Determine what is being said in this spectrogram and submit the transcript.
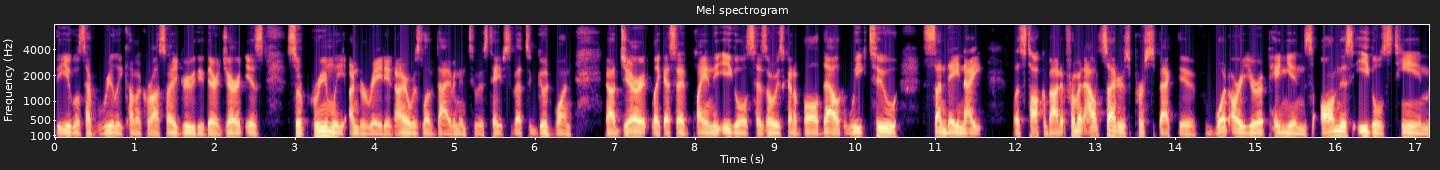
the Eagles have really come across. So I agree with you there. Jarrett is supremely underrated. I always love diving into his tape, so that's a good one. Now, Jarrett, like I said, playing the Eagles has always kind of balled out. Week two, Sunday night. Let's talk about it from an outsider's perspective. What are your opinions on this Eagles team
